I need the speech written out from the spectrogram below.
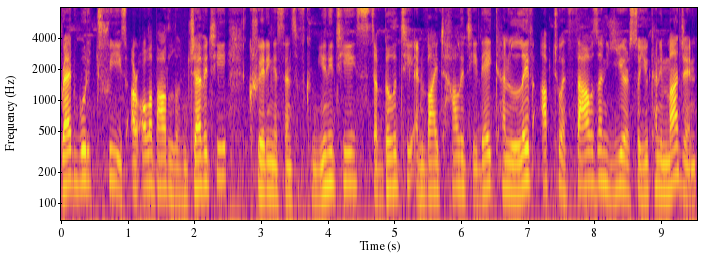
redwood trees are all about longevity, creating a sense of community, stability, and vitality. They can live up to a thousand years, so you can imagine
